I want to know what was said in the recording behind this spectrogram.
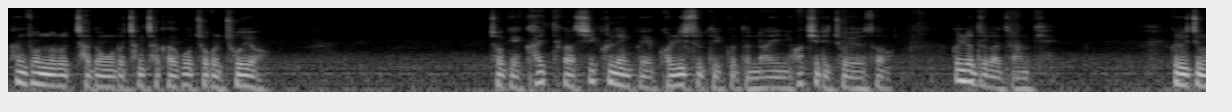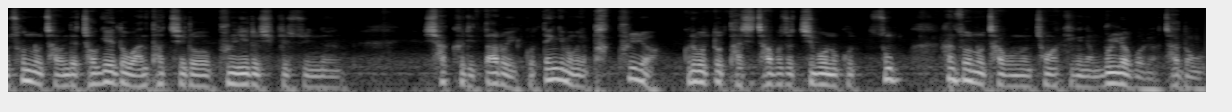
한 손으로 자동으로 장착하고 저걸 조여 저게 카이트가 C 클램프에 걸릴 수도 있거든 라인이 확실히 조여서. 끌려 들어가지 않게. 그리고 지금 손으로 잡는데 저기에도 완터치로 분리를 시킬 수 있는 샤클이 따로 있고 땡기면 그냥 팍 풀려 그리고 또 다시 잡아서 집어넣고 손, 한 손으로 잡으면 정확히 그냥 물려버려 자동으로.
